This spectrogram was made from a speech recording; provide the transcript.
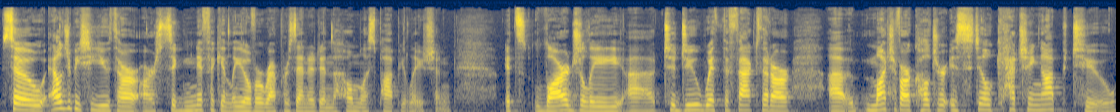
So LGBT youth are, are significantly overrepresented in the homeless population. It's largely uh, to do with the fact that our uh, much of our culture is still catching up to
